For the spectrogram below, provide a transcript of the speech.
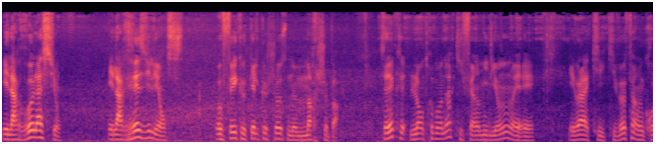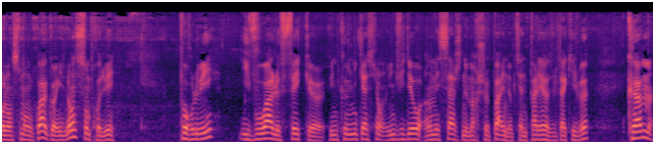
et la relation et la résilience au fait que quelque chose ne marche pas. C'est-à-dire que l'entrepreneur qui fait un million et, voilà, qui, qui, veut faire un gros lancement ou quoi, quand il lance son produit, pour lui, il voit le fait qu'une communication, une vidéo, un message ne marche pas et n'obtienne pas les résultats qu'il veut comme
